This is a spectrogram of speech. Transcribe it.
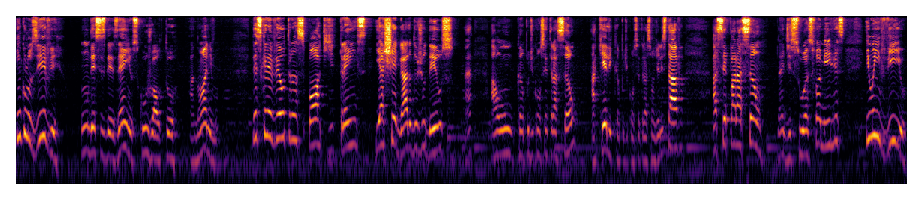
Inclusive, um desses desenhos, cujo autor anônimo, descreveu o transporte de trens e a chegada dos judeus né, a um campo de concentração, aquele campo de concentração onde ele estava, a separação né, de suas famílias e o envio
